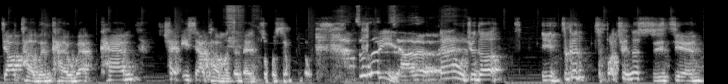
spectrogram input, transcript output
叫他们开 webcam check 一下他们正在做什么东西，真的假的？当然，我觉得。你这个完全的时间，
